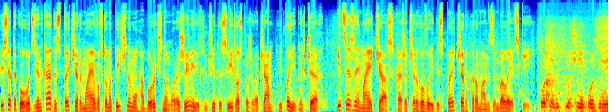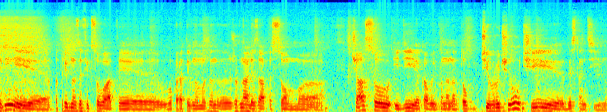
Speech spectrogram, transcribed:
Після такого дзвінка диспетчер має в автоматичному або ручному режимі відключити світло споживачам відповідних черг. І це займає час, каже черговий диспетчер Роман Зимбалевський. Кожне відключення кожної лінії потрібно зафіксувати в оперативному журн- журналі записом е, часу і дії, яка виконана, тобто чи вручну, чи дистанційно.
